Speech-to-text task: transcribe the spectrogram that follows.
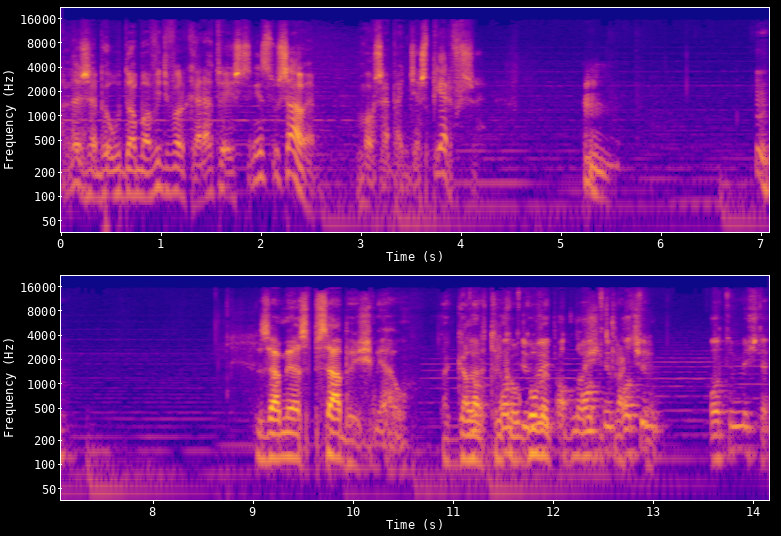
Ale żeby udomowić workera, to jeszcze nie słyszałem. Może będziesz pierwszy. Hmm. Zamiast psa byś miał. Tak Galar no, tylko głowę podnosi w tym, o trakcie. tym, o tym myślę.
